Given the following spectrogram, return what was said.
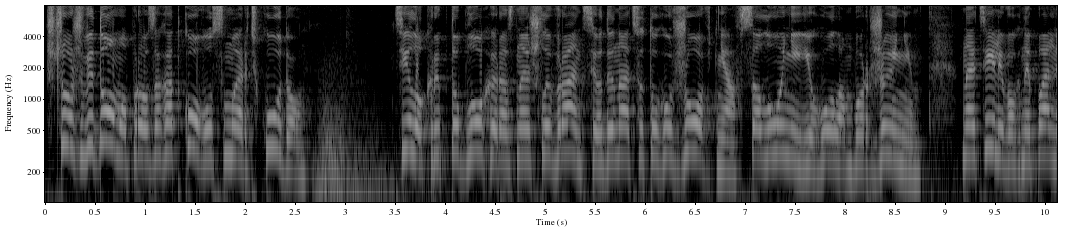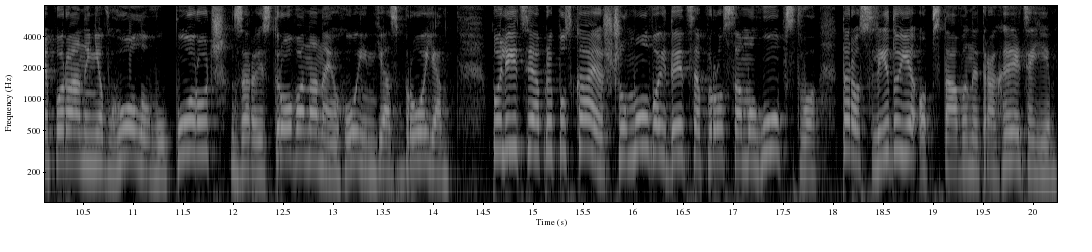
Що ж відомо про загадкову смерть Кудо? Тіло криптоблогера знайшли вранці 11 жовтня в салоні його Ламборджині. На тілі вогнепальне поранення в голову. Поруч зареєстрована на його ім'я зброя. Поліція припускає, що мова йдеться про самогубство та розслідує обставини трагедії.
